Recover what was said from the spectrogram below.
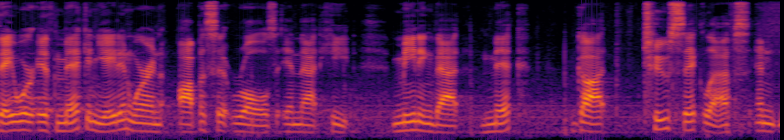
they were, if Mick and Yadin were in opposite roles in that heat, meaning that Mick got two sick lefts and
